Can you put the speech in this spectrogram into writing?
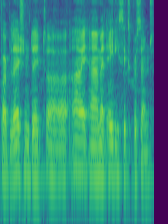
Population data. I am at eighty-six percent.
